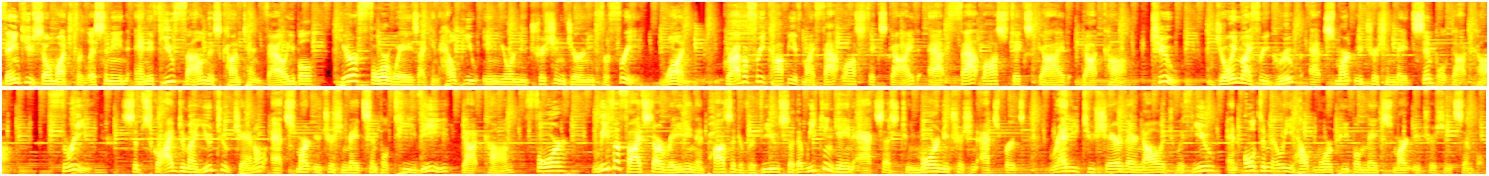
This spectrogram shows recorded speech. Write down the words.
Thank you so much for listening. And if you found this content valuable, here are four ways I can help you in your nutrition journey for free. One, grab a free copy of my Fat Loss Fix Guide at fatlossfixguide.com. Two, join my free group at smartnutritionmadesimple.com. Three, subscribe to my YouTube channel at smartnutritionmadesimpletv.com. Four, leave a five star rating and positive review so that we can gain access to more nutrition experts ready to share their knowledge with you and ultimately help more people make smart nutrition simple.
